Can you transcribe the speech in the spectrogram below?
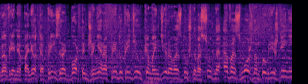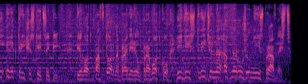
во время полета призрак борт-инженера предупредил командира воздушного судна о возможном повреждении электрической цепи. Пилот повторно проверил проводку и действительно обнаружил неисправность.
